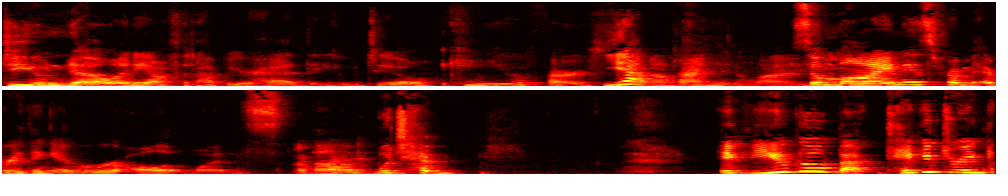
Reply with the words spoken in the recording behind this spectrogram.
do you know any off the top of your head that you would do? Can you go first? Yeah. I'm trying to think of one. So mine is from Everything Everywhere All at Once, Okay. um, which have. If you go back, take a drink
